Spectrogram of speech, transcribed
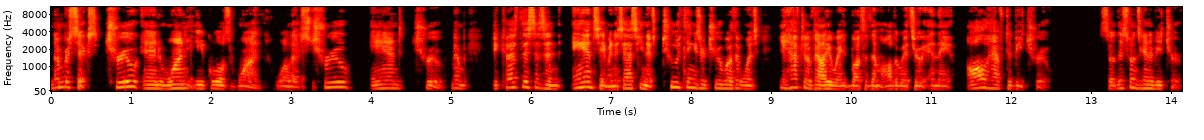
Number 6, true and 1 equals 1. Well, that's true and true. Remember, because this is an and statement, it's asking if two things are true both at once, you have to evaluate both of them all the way through, and they all have to be true. So this one's going to be true.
